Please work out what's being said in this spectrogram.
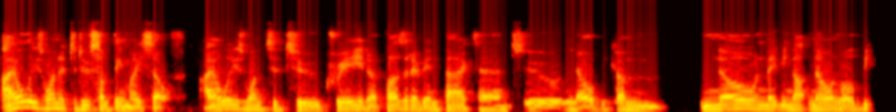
I always wanted to do something myself. I always wanted to create a positive impact and to, you know, become known, maybe not known, well, be,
